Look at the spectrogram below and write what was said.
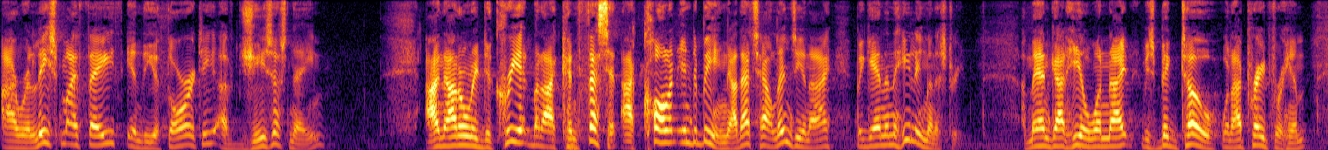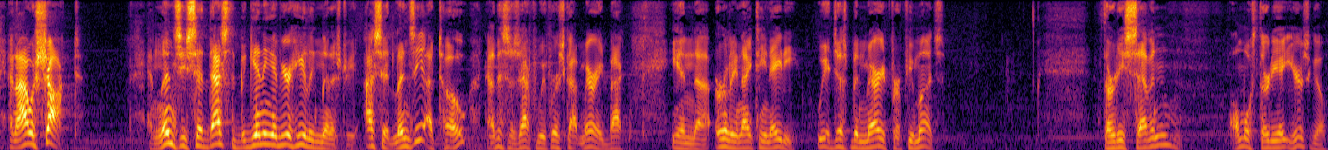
I release my faith in the authority of Jesus' name. I not only decree it, but I confess it. I call it into being. Now, that's how Lindsay and I began in the healing ministry. A man got healed one night of his big toe when I prayed for him, and I was shocked. And Lindsay said, That's the beginning of your healing ministry. I said, Lindsay, a toe? Now, this is after we first got married back in uh, early 1980. We had just been married for a few months. 37, almost 38 years ago.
